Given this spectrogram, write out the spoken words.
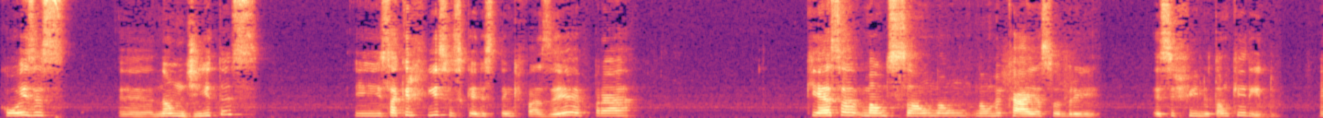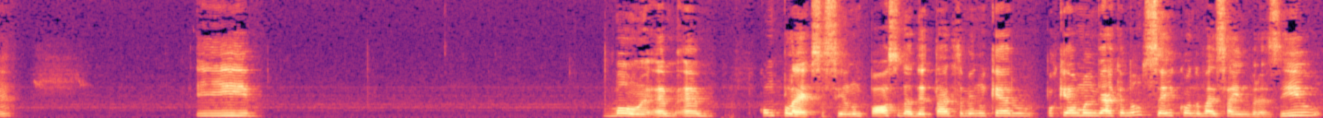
coisas é, não ditas e sacrifícios que eles têm que fazer para que essa maldição não, não recaia sobre esse filho tão querido. Né? E. Bom, é, é complexo, assim, eu não posso dar detalhes, também não quero, porque é um mangá que eu não sei quando vai sair no Brasil,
